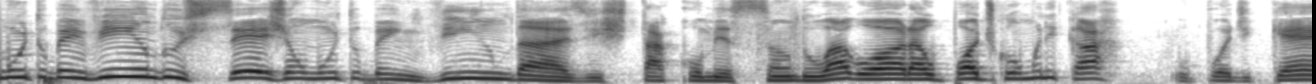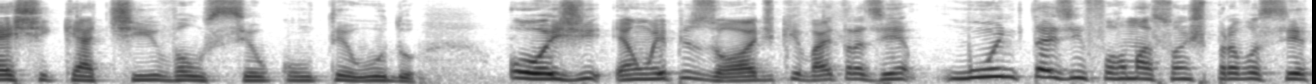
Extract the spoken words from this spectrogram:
muito bem-vindos, sejam muito bem-vindas. Está começando agora o Pode Comunicar, o podcast que ativa o seu conteúdo. Hoje é um episódio que vai trazer muitas informações para você.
